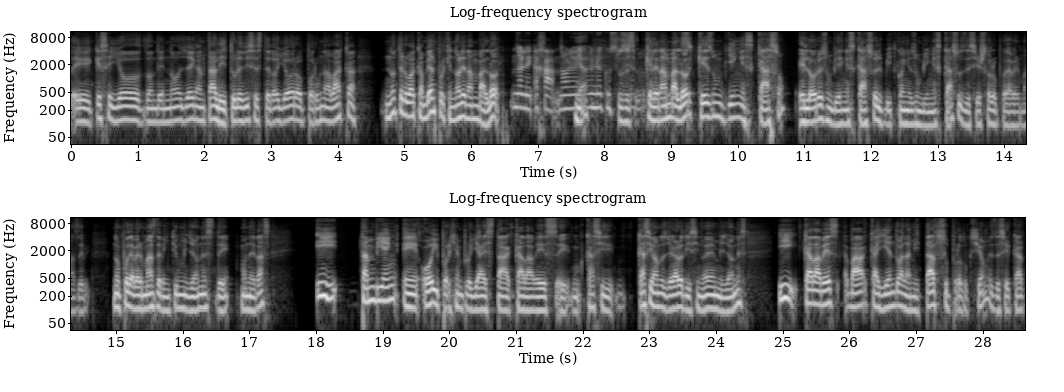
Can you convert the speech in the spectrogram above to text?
eh, qué sé yo, donde no llegan tal y tú le dices te doy oro por una vaca, no te lo va a cambiar porque no le dan valor. No le, ajá, no le, Ya. Entonces, que le dan valor, que es un bien escaso. El oro es un bien escaso, el Bitcoin es un bien escaso, es decir, solo puede haber más de, no puede haber más de 21 millones de monedas. Y también eh, hoy, por ejemplo, ya está cada vez, eh, casi, casi vamos a llegar a 19 millones. Y cada vez va cayendo a la mitad su producción, es decir, ca-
